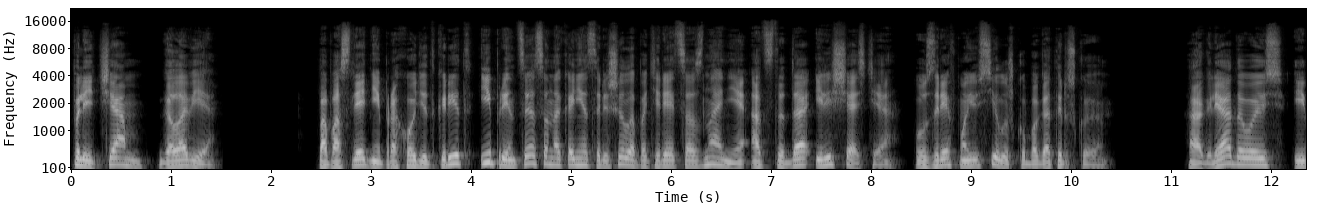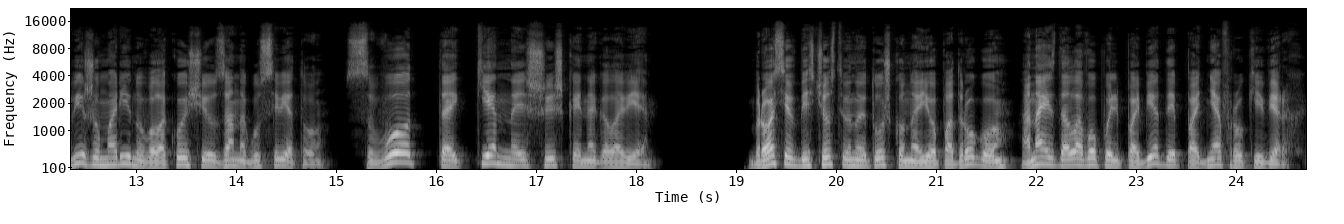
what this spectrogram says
плечам, голове. По последней проходит крит, и принцесса наконец решила потерять сознание от стыда или счастья, узрев мою силушку богатырскую. Оглядываюсь и вижу Марину, волокущую за ногу Свету, с вот такенной шишкой на голове. Бросив бесчувственную тушку на ее подругу, она издала вопль победы, подняв руки вверх.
